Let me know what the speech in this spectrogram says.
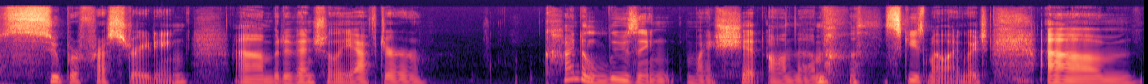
super frustrating. Um, but eventually, after kind of losing my shit on them, excuse my language, um,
